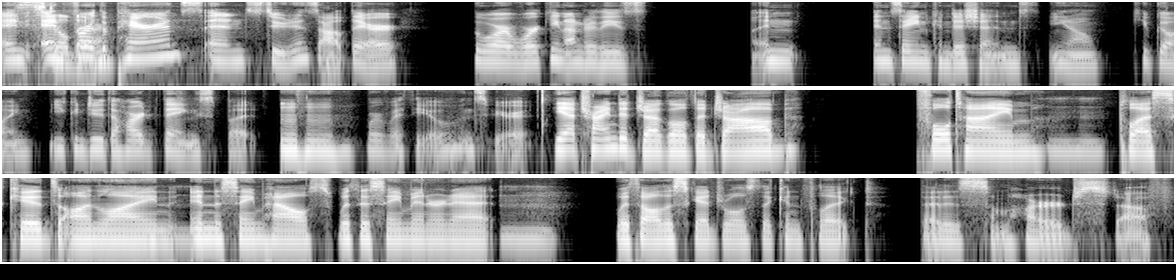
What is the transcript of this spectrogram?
and and for there. the parents and students out there who are working under these in, insane conditions, you know, keep going. You can do the hard things, but hmm we're with you in spirit. Yeah, trying to juggle the job full time Mm-hmm. plus kids online Mhm. in the same house with the same internet Mm-hmm. with all the schedules that conflict. That is some hard stuff.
